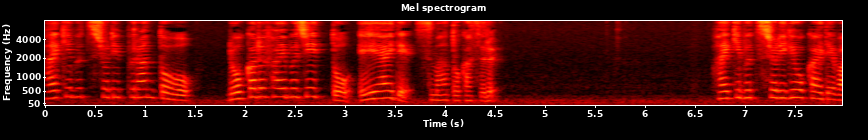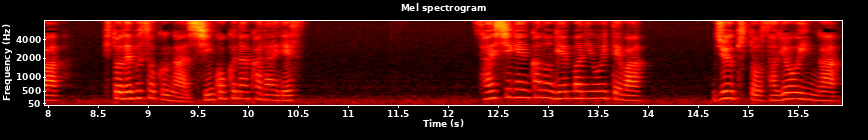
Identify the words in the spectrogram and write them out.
廃棄物処理プラントをローカル 5G と AI でスマート化する。廃棄物処理業界では人手不足が深刻な課題です。再資源化の現場においては重機と作業員が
